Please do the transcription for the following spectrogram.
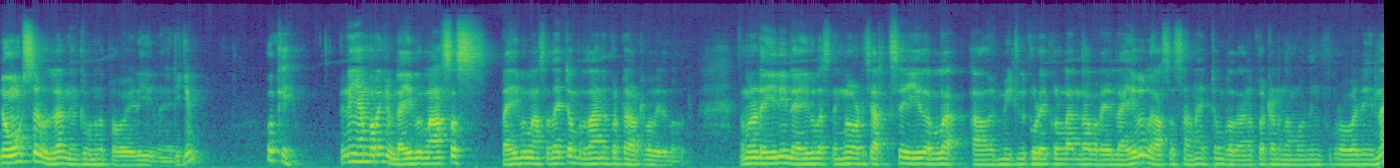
നോട്ട്സുകളെല്ലാം നിങ്ങൾക്ക് ഇവിടെ നിന്ന് പ്രൊവൈഡ് ചെയ്യുന്നതായിരിക്കും. ഓക്കെ പിന്നെ ഞാൻ പറഞ്ഞു ലൈവ് ക്ലാസ്സസ് ലൈവ് ക്ലാസ് അത് ഏറ്റവും പ്രധാനപ്പെട്ട ആയിട്ടുള്ള വരുന്നത്. നമ്മൾ ഡെയിലി ലൈവ് ക്ലാസ് നിങ്ങളോട് ചർച്ച ചെയ്തുള്ള ആ ഒരു മീറ്റിൽ കൂടെയൊക്കെയുള്ള എന്താ പറയുക ലൈവ് ക്ലാസ്സസ് ആണ് ഏറ്റവും പ്രധാനപ്പെട്ടാണ് നമ്മൾ നിങ്ങൾക്ക് പ്രൊവൈഡ് ചെയ്യുന്ന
